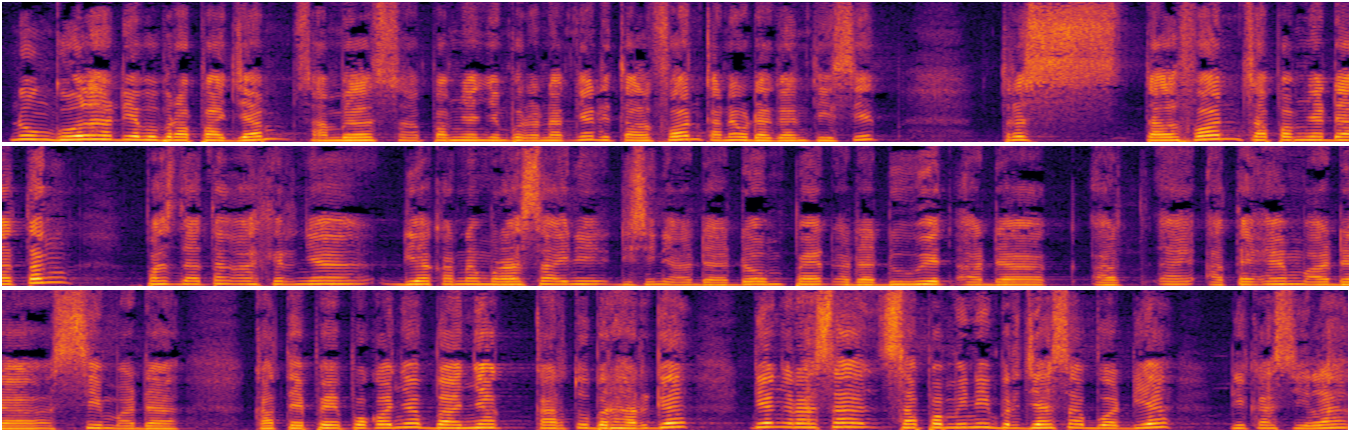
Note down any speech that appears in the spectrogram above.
Nunggulah dia beberapa jam sambil sapamnya jemput anaknya di telepon karena udah ganti seat. Terus telepon, sapamnya datang, pas datang akhirnya dia karena merasa ini di sini ada dompet, ada duit, ada ATM, eh, ada SIM, ada KTP, pokoknya banyak kartu berharga. Dia ngerasa sapam ini berjasa buat dia, dikasihlah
